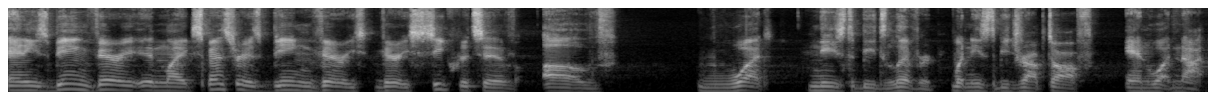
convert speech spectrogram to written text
And he's being very, and like Spencer is being very, very secretive of what needs to be delivered, what needs to be dropped off, and whatnot,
